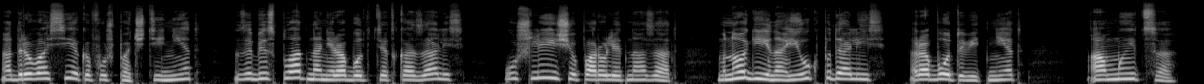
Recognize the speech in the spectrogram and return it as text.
А дровосеков уж почти нет. За бесплатно они работать отказались. Ушли еще пару лет назад. Многие на юг подались. Работы ведь нет. А мыться...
